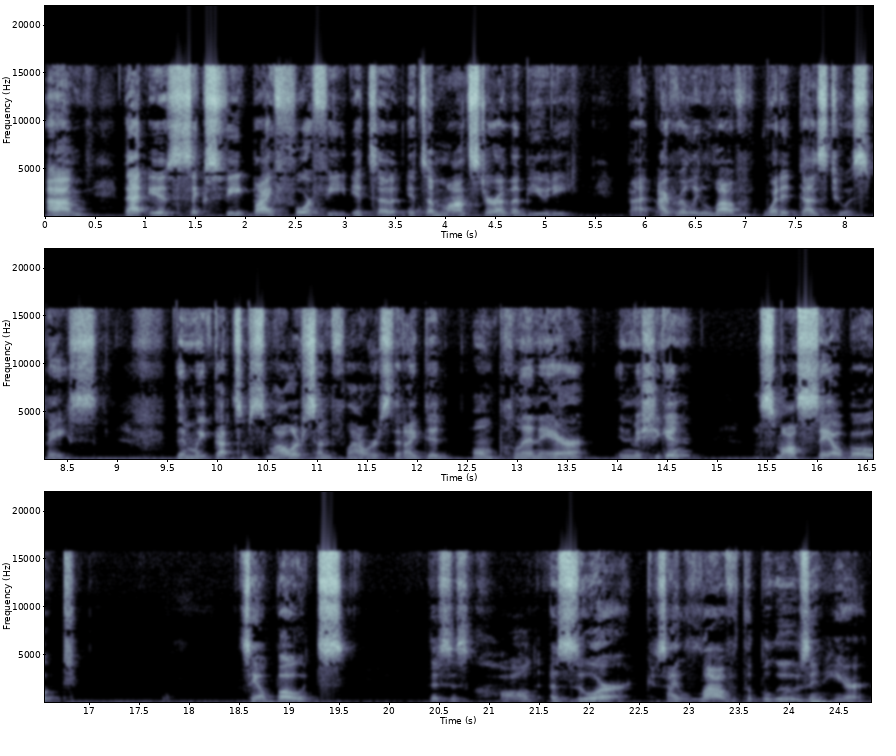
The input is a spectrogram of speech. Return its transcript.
Um, that is six feet by four feet. It's a, it's a monster of a beauty, but I really love what it does to a space. Then we've got some smaller sunflowers that I did en plein air in Michigan, a small sailboat, sailboats. This is called Azure because I love the blues in here.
